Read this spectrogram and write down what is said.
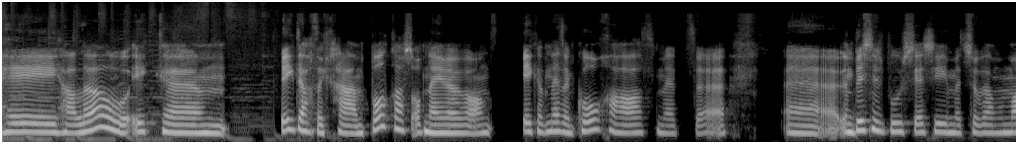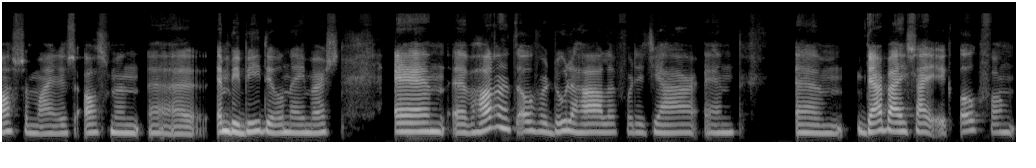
Hey, hallo. Ik, ehm, ik dacht ik ga een podcast opnemen, want ik heb net een call gehad met uh, uh, een business boost sessie met zowel mijn masterminders als mijn eh, MBB deelnemers. En we hadden het over doelen halen voor dit jaar. En um, daarbij zei ik ook van,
